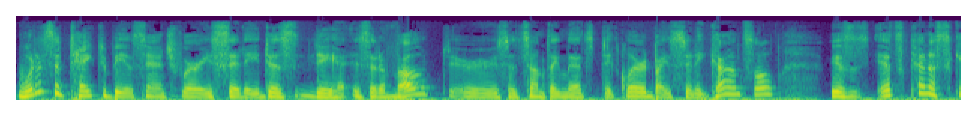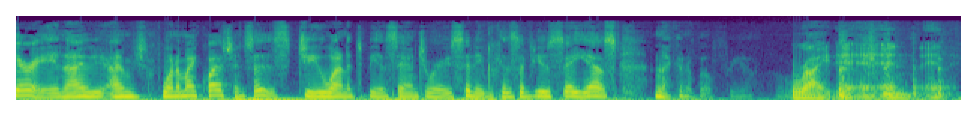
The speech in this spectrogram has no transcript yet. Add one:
what does it take to be a sanctuary city? Does you, is it a vote or is it something that's declared by city council? Is it's kind of scary, and I, I'm one of my questions is, do you want it to be a sanctuary city? Because if you say yes, I'm not going to vote for you. Right, and, and and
